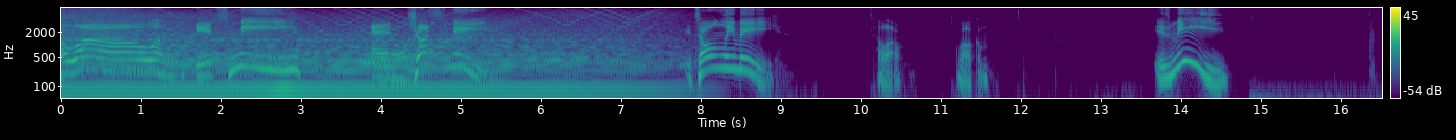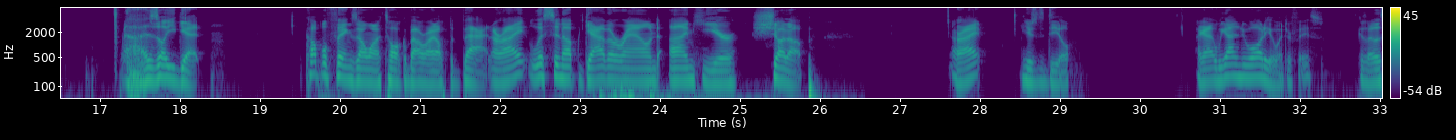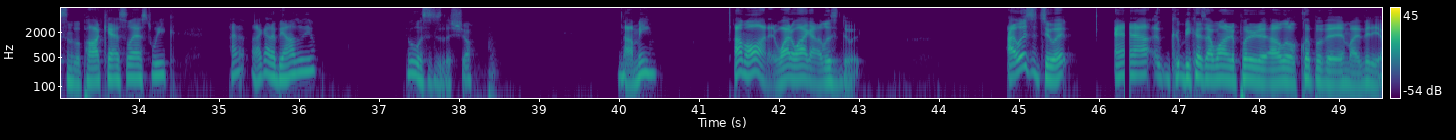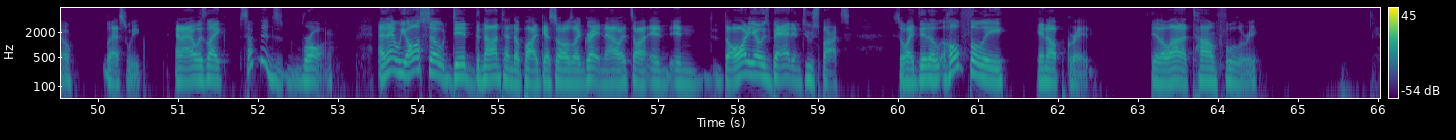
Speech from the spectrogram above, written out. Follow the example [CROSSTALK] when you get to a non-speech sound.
Hello, it's me, and just me. It's only me. Hello, welcome. Is me. Ah, this is all you get. Couple things I want to talk about right off the bat. All right, listen up, gather around. I'm here. Shut up. All right, here's the deal. I got we got a new audio interface because I listened to the podcast last week. I I gotta be honest with you. Who listens to this show? Not me. I'm on it. Why do I gotta listen to it? I listened to it, and I, because I wanted to put it a little clip of it in my video last week, and I was like, something's wrong. And then we also did the Nintendo podcast, so I was like, great, now it's on. In, in the audio is bad in two spots. So I did a hopefully an upgrade. Did a lot of tomfoolery.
